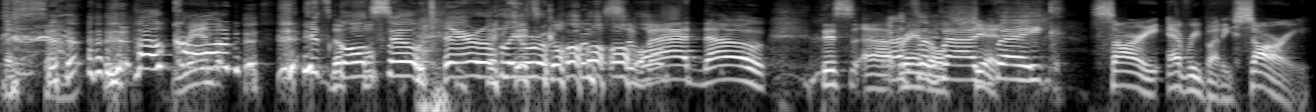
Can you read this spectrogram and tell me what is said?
Oh God! It's gone so terribly It's wrong. gone so bad. No, this uh, That's Randall a bad shit. bake. Sorry, everybody. Sorry.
